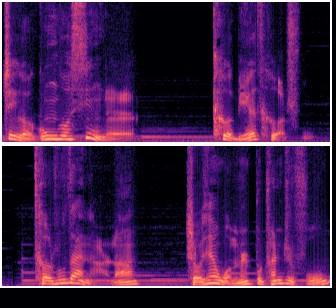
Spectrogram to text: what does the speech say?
这个工作性质特别特殊，特殊在哪儿呢？首先我们是不穿制服，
